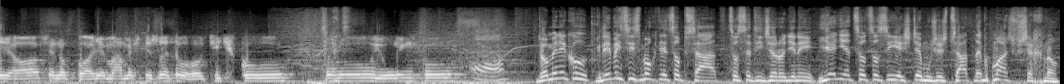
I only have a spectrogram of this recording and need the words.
jo, všechno v pohodě, máme čtyřletou holčičku, spolu Julinku. Dominiku, kdyby si mohl něco přát, co se týče rodiny, je něco, co si ještě můžeš přát, nebo máš všechno?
